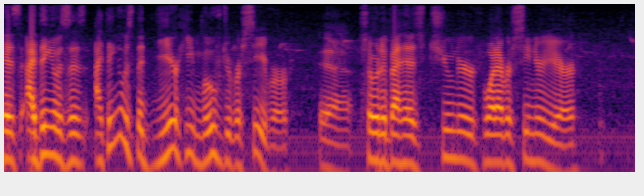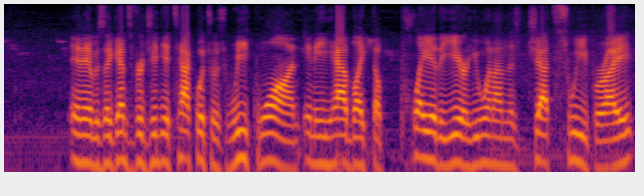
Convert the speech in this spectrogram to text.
His, I think it was his, I think it was the year he moved to receiver. Yeah. So it would have been his junior, whatever, senior year. And it was against Virginia Tech, which was week one. And he had like the play of the year. He went on this jet sweep, right?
